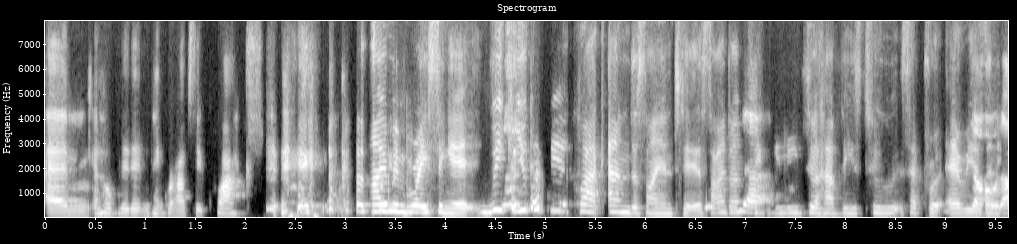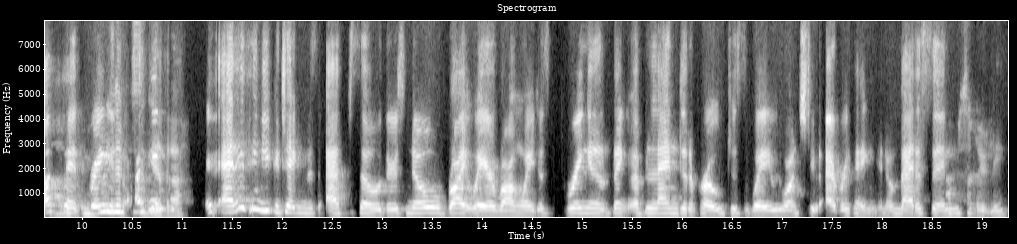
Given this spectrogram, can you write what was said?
um, and hopefully they didn't think we're absolute quacks. I'm embracing it. We you could be a quack and a scientist. I don't yeah. think we need to have these two separate areas. No, that's it. Bring, bring them together. If anything you can take in this episode, there's no right way or wrong way. Just bring in a, a blended approach is the way we want to do everything. You know, medicine, absolutely,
